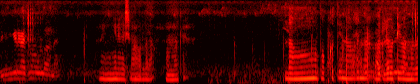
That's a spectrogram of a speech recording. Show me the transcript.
ഇങ്ങനെ വിഷമമുള്ളതാണ് നന്നൊക്കെ ഇതങ്ങ് പൊക്കത്തിൽ നിന്ന് അവിടെ നിന്ന് ഉരുളോട്ടി വന്നത്.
